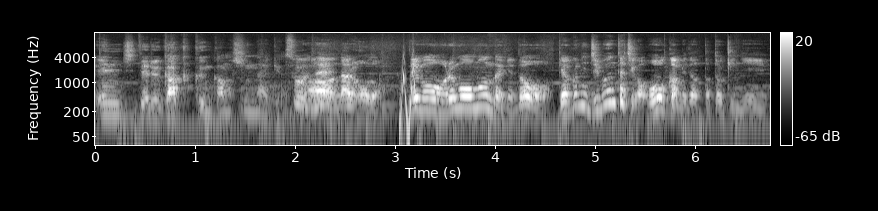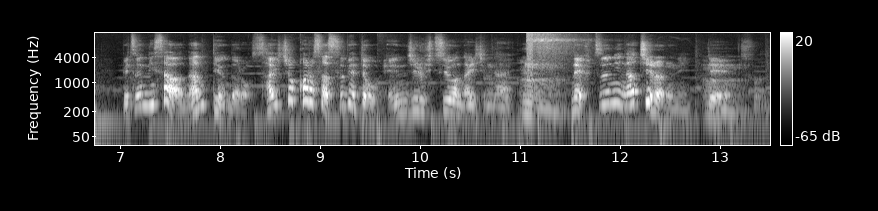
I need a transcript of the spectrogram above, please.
演じてるガク君かもしんないけどね。ああそうだねなるほど。でも俺も思うんだけど逆に自分たちが狼だった時に別にさなんて言うんだろう。最初からさ全てを演じる必要はないじゃん。ない。うんね普通にナチュラルに言って、うん。そうね。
